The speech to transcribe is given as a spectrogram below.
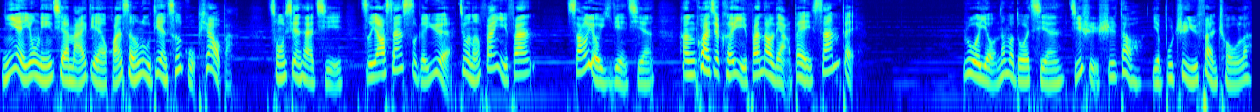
你也用零钱买点环城路电车股票吧。从现在起，只要三四个月就能翻一番，稍有一点钱，很快就可以翻到两倍、三倍。若有那么多钱，即使失道，也不至于犯愁了。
